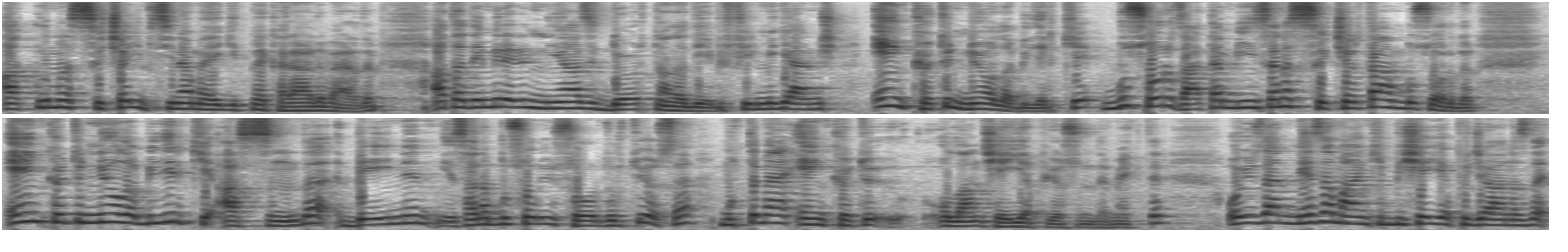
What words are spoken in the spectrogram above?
Aklıma sıçayım sinemaya gitme kararı verdim. Ata Demirer'in Niyazi Dört Nala diye bir filmi gelmiş. En kötü ne olabilir ki? Bu soru zaten bir insana sıçırtan bu sorudur. En kötü ne olabilir ki aslında beynin sana bu soruyu sordurtuyorsa muhtemelen en kötü olan şeyi yapıyorsun demektir. O yüzden ne zamanki bir şey yapacağınızda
